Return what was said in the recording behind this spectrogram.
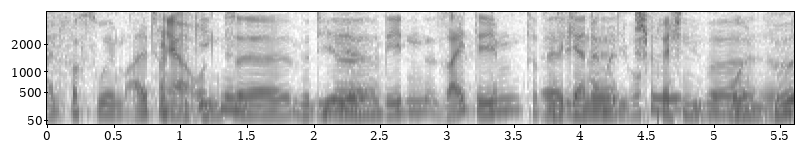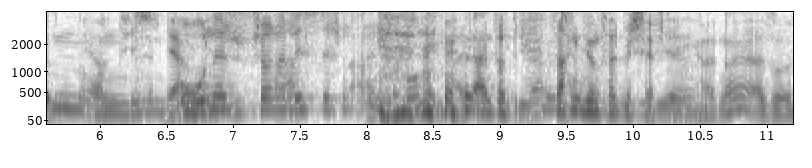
einfach so im Alltag ja, begegnen, und, äh, über die wir reden seitdem tatsächlich gerne einmal die Woche sprechen über, wollen ähm, würden und Themen, ohne journalistischen Anspruch. einfach, einfach die Sachen, die uns halt beschäftigen halt. Ne? Also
